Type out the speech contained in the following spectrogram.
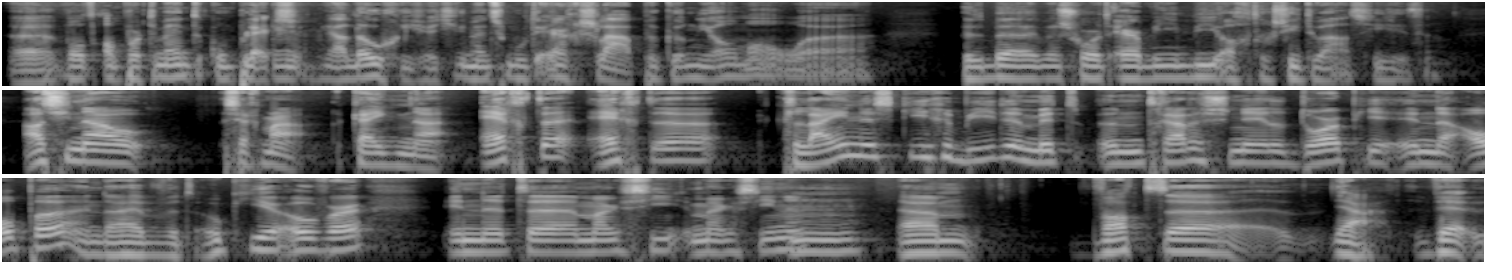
eh, wat appartementencomplexen. Ja, logisch. Weet je, die mensen moeten ergens slapen. Kunnen niet allemaal... eh, bij een soort Airbnb-achtige situatie zitten. Als je nou, zeg maar, kijkt naar echte, echte kleine skigebieden met een traditioneel dorpje in de Alpen, en daar hebben we het ook hier over in het eh, magazi- magazine. Mm. Ehm, wat, ja, we-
